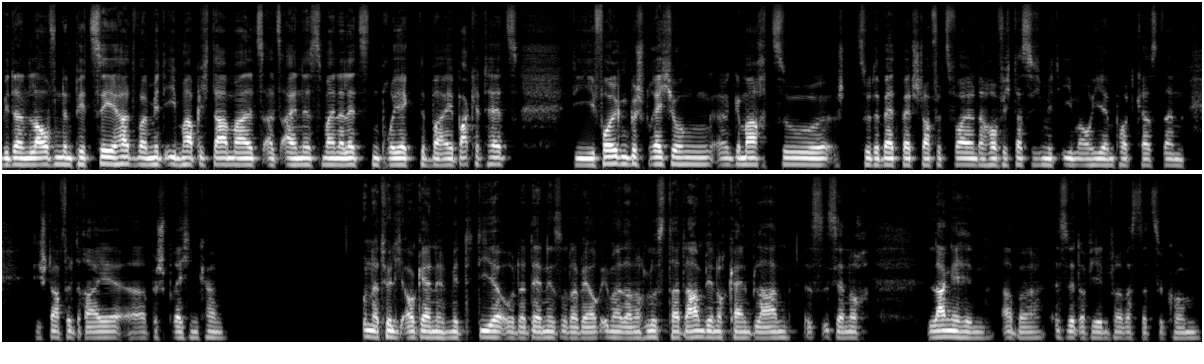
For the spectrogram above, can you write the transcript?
wieder einen laufenden PC hat, weil mit ihm habe ich damals als eines meiner letzten Projekte bei Bucketheads die Folgenbesprechung äh, gemacht zu, zu The Bad Bad Staffel 2 und da hoffe ich, dass ich mit ihm auch hier im Podcast dann die Staffel 3 äh, besprechen kann. Und natürlich auch gerne mit dir oder Dennis oder wer auch immer da noch Lust hat. Da haben wir noch keinen Plan. Es ist ja noch lange hin, aber es wird auf jeden Fall was dazu kommen.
